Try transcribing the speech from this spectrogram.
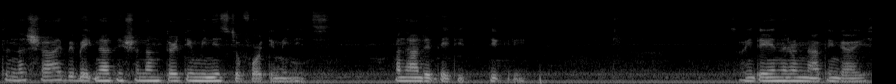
Ito na siya. Ibibake natin siya ng 30 minutes to 40 minutes. 180 degree. So, hintayin na lang natin guys.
